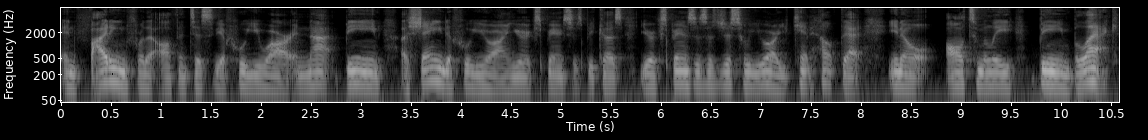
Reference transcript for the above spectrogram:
and fighting for that authenticity of who you are and not being ashamed of who you are and your experiences because your experiences is just who you are you can't help that you know ultimately being black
